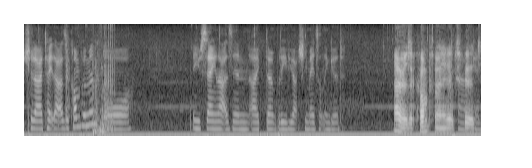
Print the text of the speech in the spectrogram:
Should I take that as a compliment, or are you saying that as in I don't believe you actually made something good? No, as a compliment it looks Ah, good. okay.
